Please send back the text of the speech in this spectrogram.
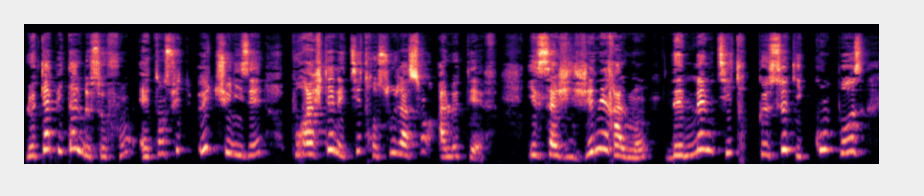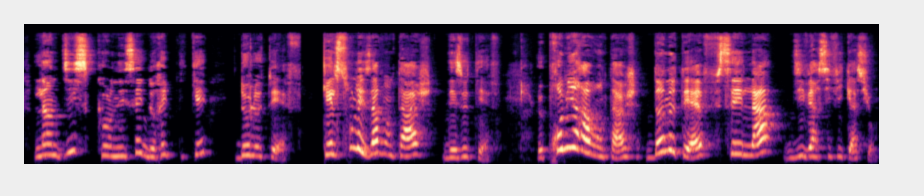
Le capital de ce fonds est ensuite utilisé pour acheter les titres sous-jacents à l'ETF. Il s'agit généralement des mêmes titres que ceux qui composent l'indice que l'on essaie de répliquer de l'ETF. Quels sont les avantages des ETF Le premier avantage d'un ETF, c'est la diversification.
